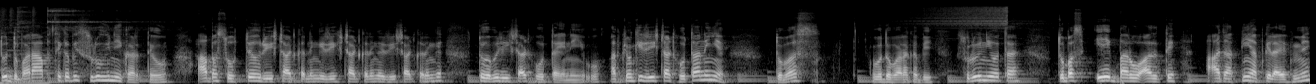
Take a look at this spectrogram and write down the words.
तो दोबारा आपसे कभी शुरू ही नहीं करते हो। आप बस सोचते हो रीस्टार्ट करेंगे रीस्टार्ट करेंगे रीस्टार्ट करेंगे तो कभी रीस्टार्ट होता ही नहीं वो। अब क्योंकि रीस्टार्ट होता नहीं है तो बस वो दोबारा कभी शुरू ही नहीं होता है। तो बस एक बार वो आदतें आ जाती हैं आपकी लाइफ में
